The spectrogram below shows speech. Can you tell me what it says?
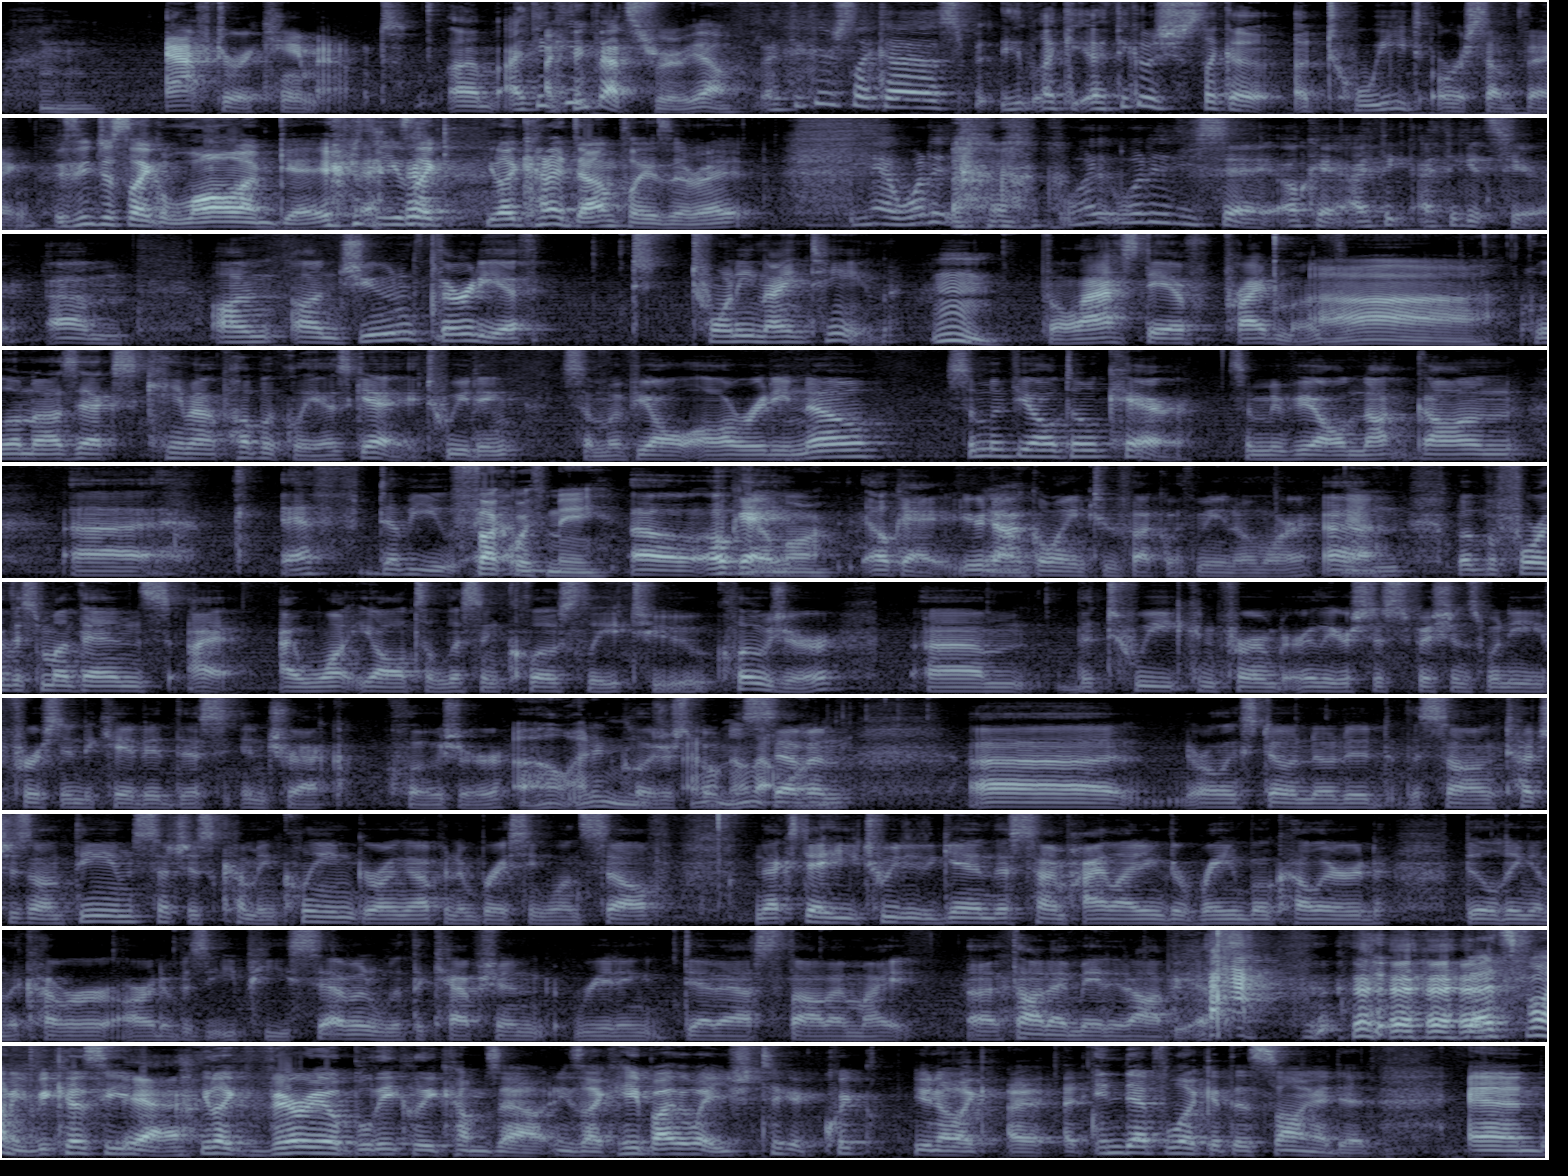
after it came out. Um, I think i he- think that's true yeah I think there's like a like I think it was just like a, a tweet or something. isn't he just like lol i'm gay he's like he like kind of downplays it right Yeah, what did what, what did he say? Okay, I think I think it's here. Um, on on June thirtieth, twenty nineteen, the last day of Pride Month. ah Lil Nas X came out publicly as gay, tweeting, Some of y'all already know, some of y'all don't care. Some of y'all not gone uh, FW. fuck with me Oh, okay. No more. Okay, you're Yeah. not going to fuck with me no more. Um, Yeah. But before this month ends, I, I want y'all to listen closely to Closure. Um, the tweet confirmed earlier suspicions when he first indicated this in track Closure. oh i didn't Closure i don't spoke know that seven. one. Uh, Rolling Stone noted the song touches on themes such as coming clean, growing up, and embracing oneself. Next day, he tweeted again, this time highlighting the rainbow colored building in the cover art of his EP7 with the caption reading, Deadass thought I might. Uh, thought I made it obvious. That's funny because he Yeah. he like very obliquely comes out and he's like, "Hey, by the way, you should take a quick, you know, like a, an in-depth look at this song I did." And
